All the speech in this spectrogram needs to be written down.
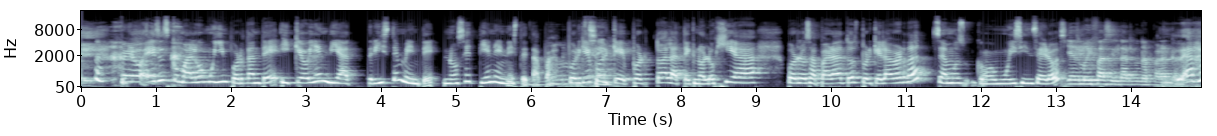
Pero eso es como algo muy importante y que hoy en día, tristemente, no se tiene en esta etapa. ¿Por qué? Porque por toda la tecnología, por los aparatos, porque la verdad, seamos como muy sinceros. Ya es muy fácil darle un aparato. Ajá,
